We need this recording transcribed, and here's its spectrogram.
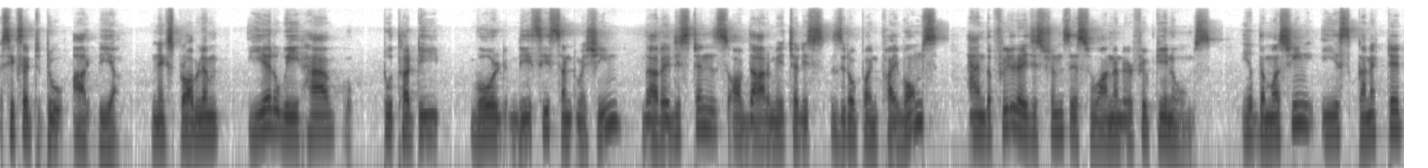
682 RPM. Next problem. Here we have 230 volt DC shunt machine. The resistance of the armature is 0.5 ohms and the field resistance is 115 ohms. If the machine is connected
